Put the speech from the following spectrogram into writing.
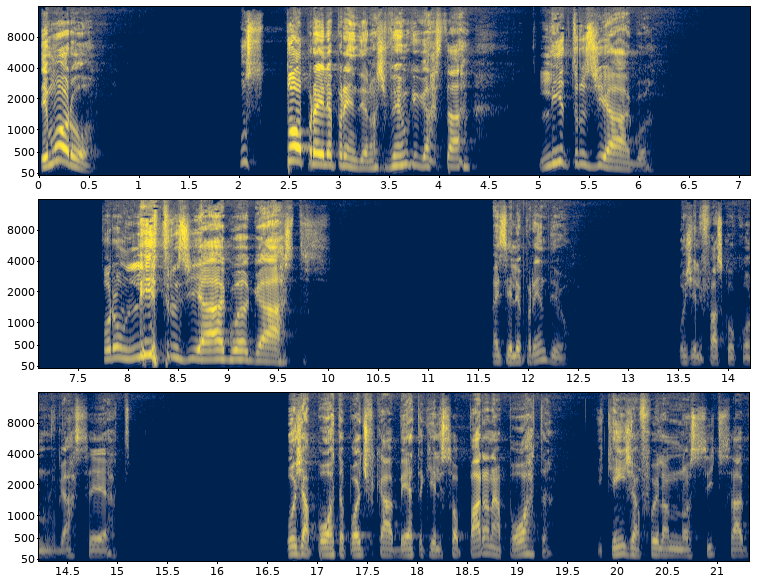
Demorou. Custou para ele aprender. Nós tivemos que gastar litros de água. Foram litros de água gastos. Mas ele aprendeu. Hoje ele faz cocô no lugar certo. Hoje a porta pode ficar aberta, que ele só para na porta. E quem já foi lá no nosso sítio sabe,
